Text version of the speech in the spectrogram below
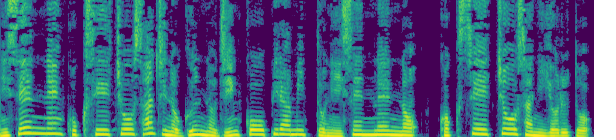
2000年国勢調査時の軍の人口ピラミッド2000年の国勢調査によると、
